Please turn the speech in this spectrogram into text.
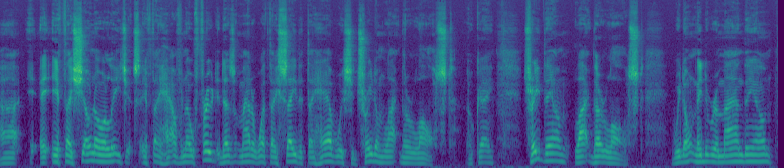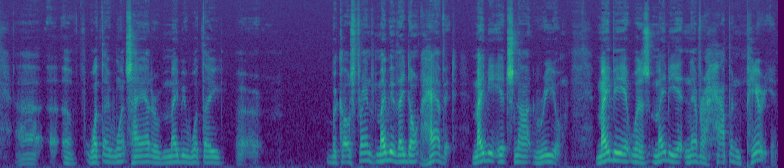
uh, if they show no allegiance, if they have no fruit, it doesn't matter what they say that they have, we should treat them like they're lost. Okay? Treat them like they're lost. We don't need to remind them uh, of what they once had or maybe what they, uh, because friends, maybe they don't have it. Maybe it's not real. Maybe it was, maybe it never happened, period.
